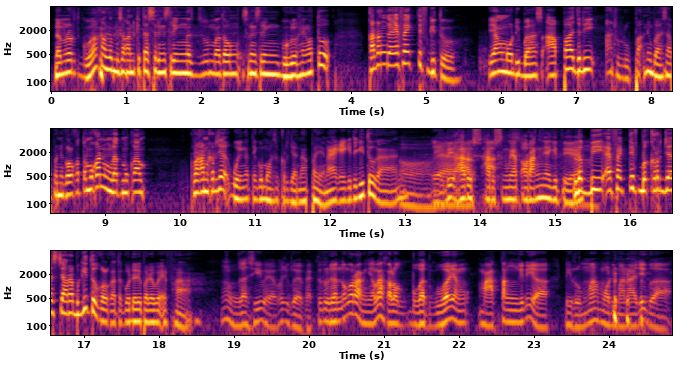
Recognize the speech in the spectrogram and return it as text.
Dan menurut gua kalau misalkan kita sering-sering nge-zoom atau sering-sering Google Hangout tuh kadang nggak efektif gitu. Yang mau dibahas apa jadi aduh lupa nih bahas apa nih. Kalau ketemu kan ngeliat muka rekan kerja, gue inget nih gue mau kerjaan apa ya. Nah, kayak gitu-gitu kan. Oh, Ya. jadi harus harus ngeliat orangnya gitu ya. Lebih efektif bekerja secara begitu kalau kata gue daripada WFH. Enggak sih, WFH juga efektif. Tergantung orangnya lah. Kalau buat gua yang mateng gini ya di rumah mau di mana aja juga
